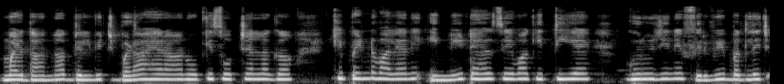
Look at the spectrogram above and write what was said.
ਮਰਦਾਨਾ ਦਿਲ ਵਿੱਚ ਬੜਾ ਹੈਰਾਨ ਹੋ ਕੇ ਸੋਚਣ ਲੱਗਾ ਕਿ ਪਿੰਡ ਵਾਲਿਆਂ ਨੇ ਇੰਨੀ ਟਹਿਲ ਸੇਵਾ ਕੀਤੀ ਹੈ। ਗੁਰੂ ਜੀ ਨੇ ਫਿਰ ਵੀ ਬਦਲੇ 'ਚ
